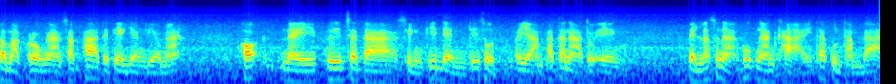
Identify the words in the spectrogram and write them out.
สมัครโรงงานซักผ้าแต่เพียงอย่างเดียวนะ เพราะในพื้นชะตาสิ่งที่เด่นที่สุดพยายามพัฒนาตัวเอง เป็นลักษณะพวกงานขายถ้าคุณทำได้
